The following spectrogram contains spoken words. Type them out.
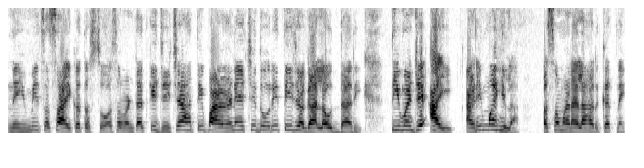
नेहमीच असं ऐकत असतो. असं म्हणतात की जिच्या हाती पाळण्याची दोरी ती जगाला उद्धारी. ती म्हणजे आई आणि महिला असं म्हणायला हरकत नाही.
